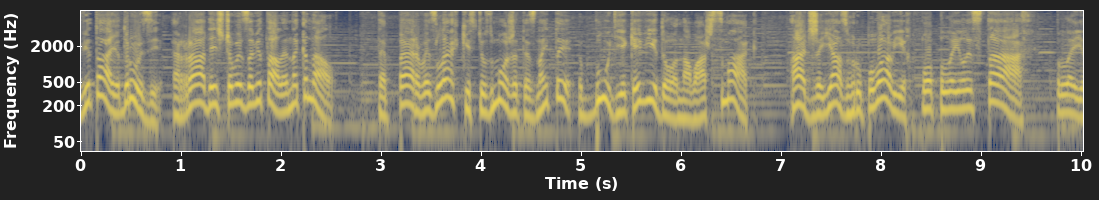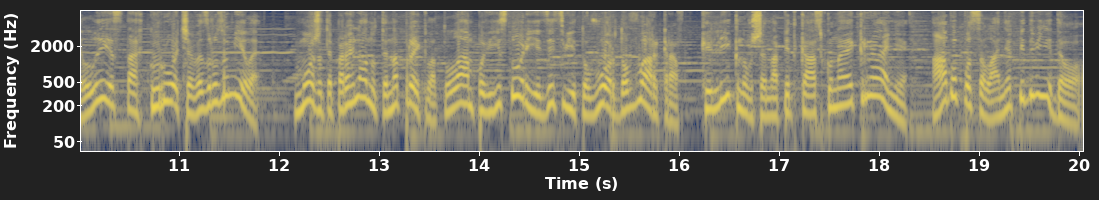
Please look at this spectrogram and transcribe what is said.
Вітаю, друзі! Радий, що ви завітали на канал. Тепер ви з легкістю зможете знайти будь-яке відео на ваш смак. Адже я згрупував їх по плейлистах. Плейлистах, коротше, ви зрозуміли. Можете переглянути, наприклад, лампові історії зі світу World of Warcraft, клікнувши на підказку на екрані або посилання під відео.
